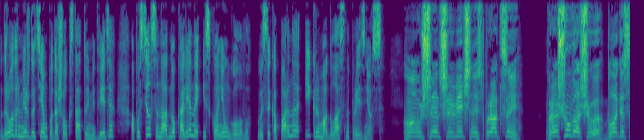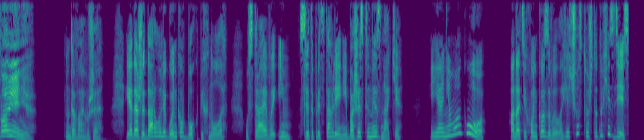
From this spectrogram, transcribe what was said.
Дродер, между тем, подошел к статуе медведя, опустился на одно колено и склонил голову. Высокопарно и громогласно произнес. «О, ушедшая вечность, праотцы! Прошу вашего благословения!» «Ну давай уже». Я даже Дарлу легонько в бок пихнула, устраивая им светопредставления и божественные знаки. «Я не могу!» Она тихонько взвыла. «Я чувствую, что духи здесь,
